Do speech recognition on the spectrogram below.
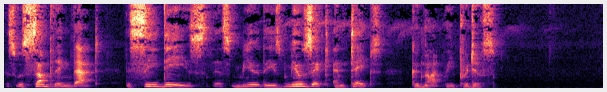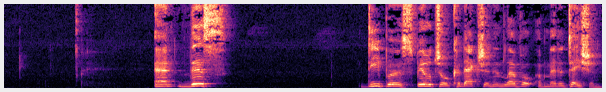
This was something that the CDs, this mu- these music and tapes could not reproduce. And this deeper spiritual connection and level of meditation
